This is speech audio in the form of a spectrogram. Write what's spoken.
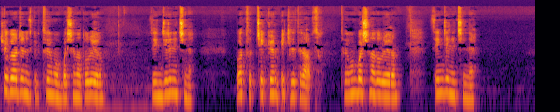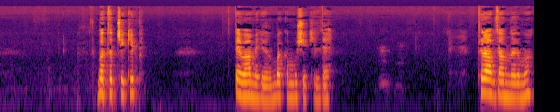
Şu gördüğünüz gibi tığımın başına doluyorum. Zincirin içine batıp çekiyorum ikili trabzan. Tığımın başına doluyorum. Zincirin içine batıp çekip devam ediyorum. Bakın bu şekilde trabzanlarımı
